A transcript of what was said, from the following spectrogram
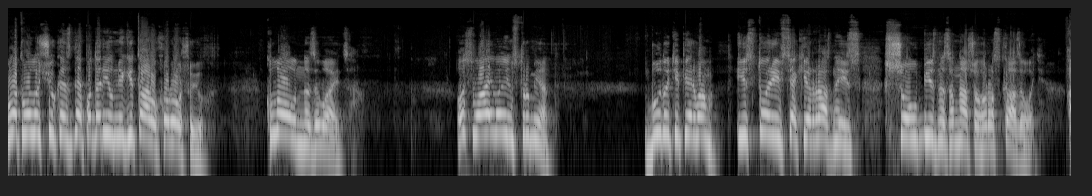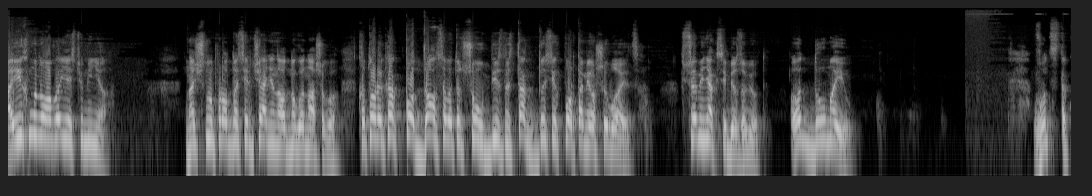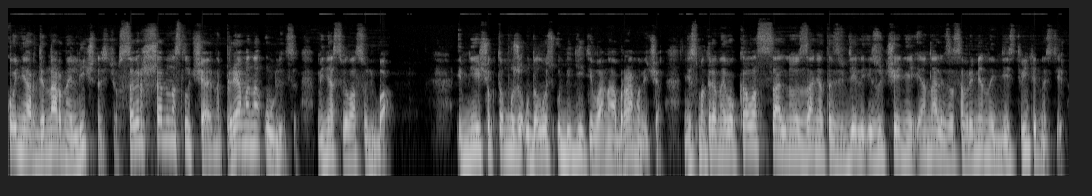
Вот Волощук СД подарил мне гитару хорошую. Клоун называется. Осваиваю инструмент. Буду теперь вам истории всякие разные из шоу-бизнеса нашего рассказывать. А их много есть у меня. Начну про односельчанина одного нашего, который как поддался в этот шоу-бизнес, так до сих пор там и ошивается. Все меня к себе зовет. Вот думаю. Вот с такой неординарной личностью, совершенно случайно, прямо на улице, меня свела судьба. И мне еще к тому же удалось убедить Ивана Абрамовича, несмотря на его колоссальную занятость в деле изучения и анализа современной действительности,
